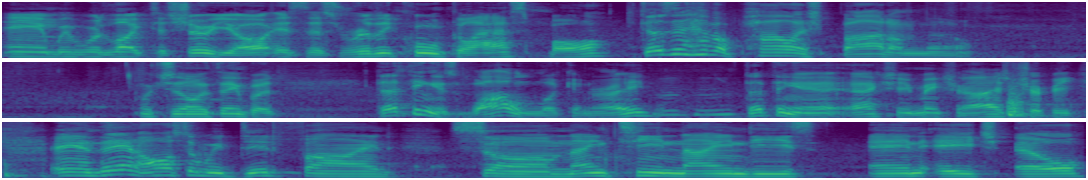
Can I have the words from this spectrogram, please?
and we would like to show y'all is this really cool glass ball. It doesn't have a polished bottom though which is the only thing, but that thing is wild looking, right? That thing actually makes your eyes trippy. And then also we did find some 1990s NHL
